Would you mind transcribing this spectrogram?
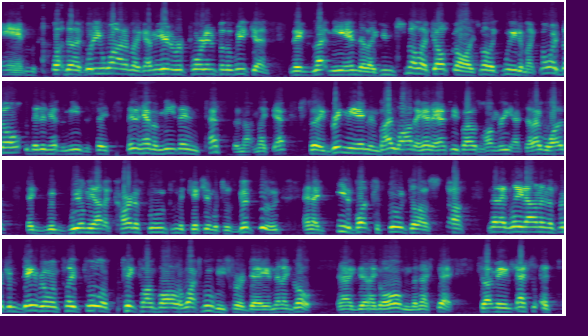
and but they're like, what do you want? I'm like, I'm here to report in for the weekend. They let me in. They're like, you smell like alcohol. You smell like weed. I'm like, no, I don't. But they didn't have the means to say, they didn't have a mean, they didn't test or nothing like that. So they bring me in, and by law, they had to ask me if I was hungry. I said I was. They would wheel me out a cart of food from the kitchen, which was good food, and I'd eat a bunch of food till I was stuffed. And then I'd lay down in the freaking day room and play pool or ping pong ball or watch movies for a day, and then I'd go. And I, then I go home the next day. So I mean, that's it's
